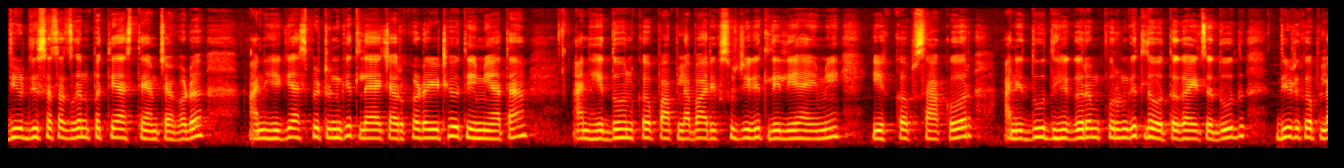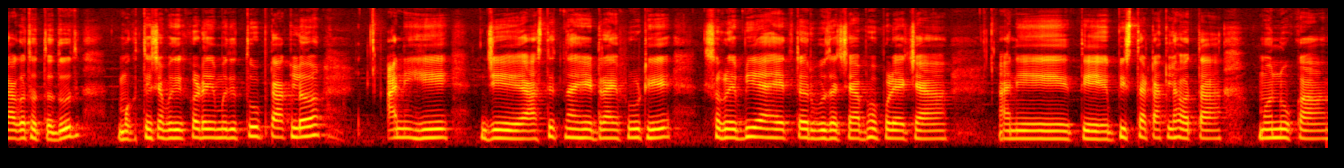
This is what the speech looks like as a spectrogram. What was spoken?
दीड दिवसाचाच गणपती असते आमच्याकडं. आणि हे गॅस पेटून घेतला याच्यावर कढई ठेवते मी आता. आणि हे दोन कप आपला बारीक सुजी घेतलेली आहे मी. एक कप साखर आणि दूध हे गरम करून घेतलं होतं गाईचं दूध. दीड कप लागत होतं दूध. मग त्याच्यामध्ये कढईमध्ये तूप टाकलं. आणि हे जे असतात ना हे ड्रायफ्रूट हे सगळे बी आहेत टरबुजाच्या भोपळ्याच्या आणि ते पिस्ता टाकला होता मनुका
